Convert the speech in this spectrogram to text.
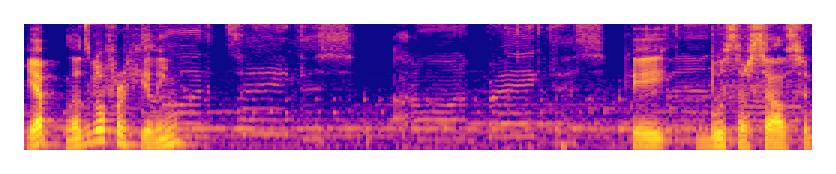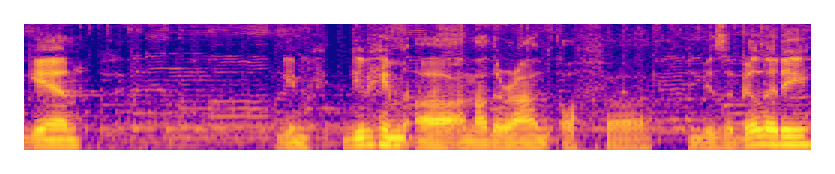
Yep, let's go for healing. Okay, boost ourselves again. Give, give him uh, another round of uh, invisibility.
